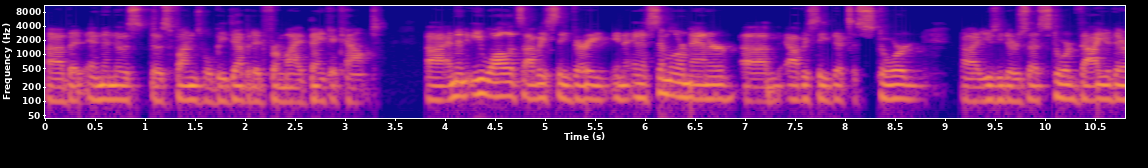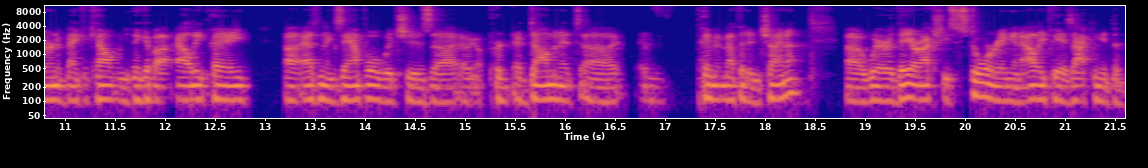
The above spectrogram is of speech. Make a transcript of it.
Uh, but and then those those funds will be debited from my bank account. Uh, and then e-wallets, obviously, very in, in a similar manner. Um, obviously, that's a stored. Uh, usually, there's a stored value there in a bank account. When you think about Alipay uh, as an example, which is uh, a, a, dominant uh, payment method in China, where they are actually storing, and Alipay is acting the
